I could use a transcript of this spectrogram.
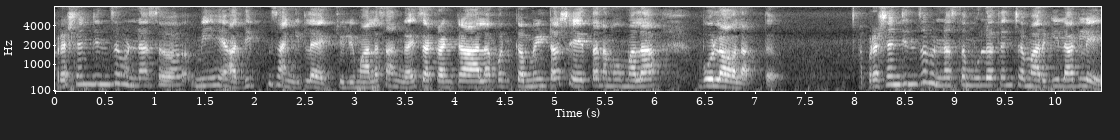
प्रशांतजींचं म्हणणं असं मी हे आधी पण सांगितलं आहे ॲक्च्युली मला सांगायचा कंटाळा आला पण कमेंट असे येताना मग मला बोलावं लागतं. प्रशांतजींचं म्हणणं असतं मुलं त्यांच्या मार्गी लागले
